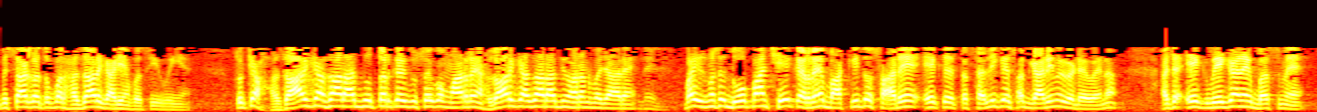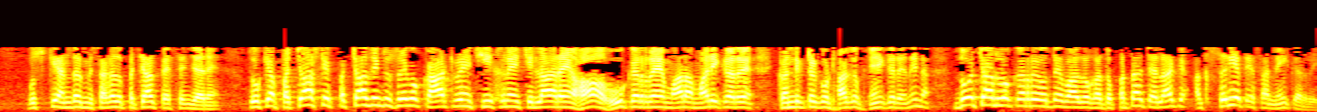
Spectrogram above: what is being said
مثال کے طور پر ہزار گاڑیاں پھنسی ہوئی ہیں۔ تو کیا ہزار کے ہزار آدمی اتر کر ایک دوسرے کو مار رہے ہیں؟ ہزار کے ہزار آدمی ہارن بجا رہے ہیں؟ بھائی اس میں سے دو پانچ چھ کر رہے ہیں باقی تو سارے ایک تسلی کے ساتھ گاڑی میں بیٹھے ہوئے نا۔ اچھا ایک ویگن ایک بس میں اس کے اندر مثال تو پچاس پیسنجر ہیں۔ تو کیا پچاس کے پچاس ایک دوسرے کو کاٹ رہے ہیں چیخ رہے ہیں چلا رہے ہیں ہا ہو کر رہے ہیں مارا ماری کر رہے ہیں کنڈکٹر کو اٹھا کر پھینک رہے ہیں نہیں نا؟ دو چار لوگ کر رہے ہوتے ہیں بعضوں کا تو پتا چلا کہ اکثریت ایسا نہیں کر رہی۔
